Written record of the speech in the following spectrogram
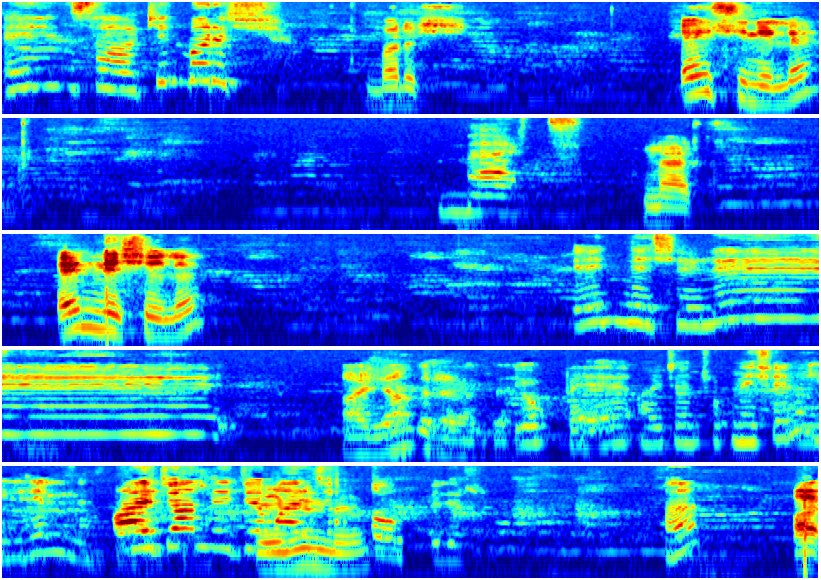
En sakin Barış. Barış. En sinirli Mert. Mert. En neşeli En neşeli... Aycan'dır herhalde. Yok be. Aycan çok neşeli. Evrim mi? Aycan ve Cemalcan mi? da olabilir. A-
